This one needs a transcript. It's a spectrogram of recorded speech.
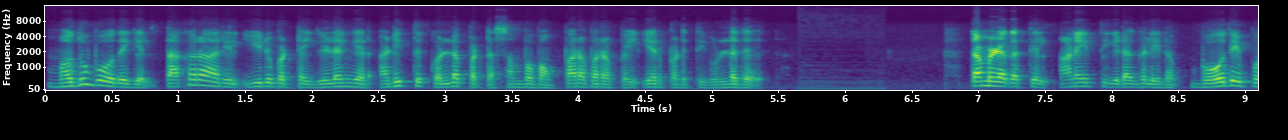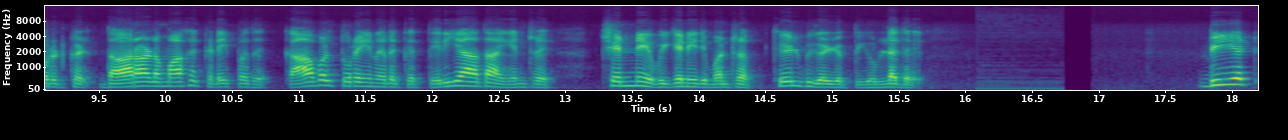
மது போதையில் தகராறில் ஈடுபட்ட இளைஞர் அடித்துக் கொல்லப்பட்ட சம்பவம் பரபரப்பை ஏற்படுத்தியுள்ளது. தமிழகத்தில் அனைத்து இடங்களிலும் போதைப் பொருட்கள் தாராளமாக கிடைப்பது காவல்துறையினருக்கு தெரியாதா என்று சென்னை உயர்நீதிமன்றம் கேள்வி எழுப்பியுள்ளது. பிஎட்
